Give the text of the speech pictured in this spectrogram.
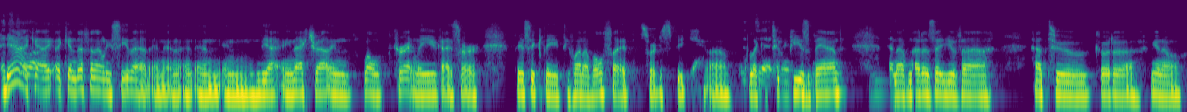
And yeah, I can, I can, definitely see that, and and and in the in actuality, in, well, currently you guys are basically Tijuana Bullfight, so to speak, yeah, uh, like a two-piece I mean, band, mm-hmm. and I've noticed that you've uh, had to go to you know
